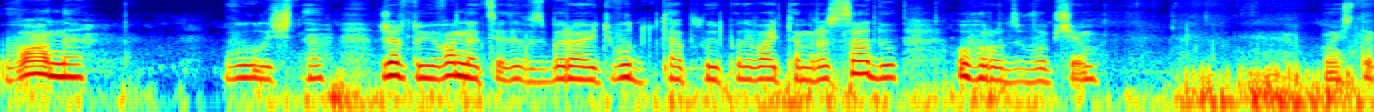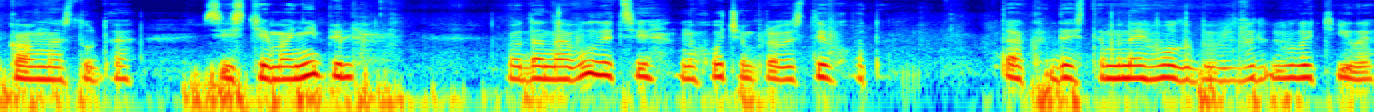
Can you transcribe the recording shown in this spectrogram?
ванна вулична. Жартую, ванна це збирають воду теплу і поливають там розсаду, огород, в общем. Ось така в нас тут е, система ніпіль. Вода на вулиці, ну хочемо провести в хату. Так, десь там у неї голуби влетіли.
